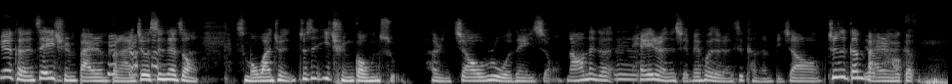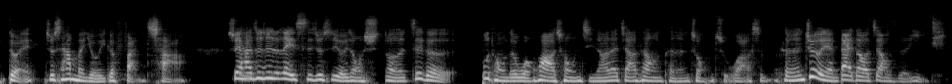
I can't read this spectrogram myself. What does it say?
因为可能这一群白人本来就是那种什么完全就是一群公主，很娇弱那一种，然后那个黑人的姐妹会的人是可能比较就是跟白人有一个对，就是他们有一个反差。所以它就是类似，就是有一种呃，这个不同的文化冲击，然后再加上可能种族啊什么，可能就有点带到这样子的议题。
